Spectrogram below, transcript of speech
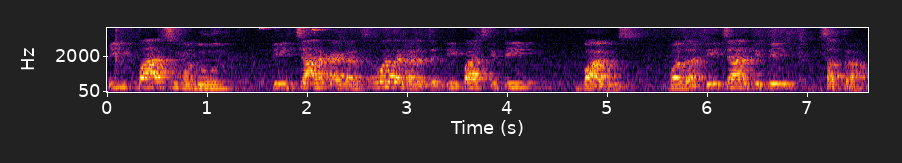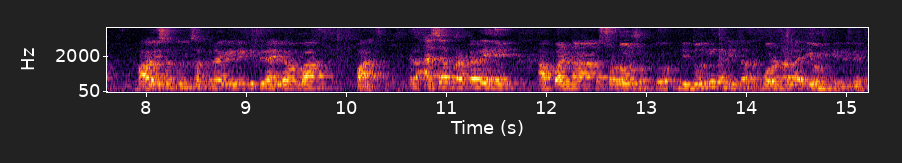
टी पाच मधून टी चार काय करायचं? वजा करायचं. टी पाच किती? बावीस. वजा टी चार किती? सतरा. बावीसातून सतरा गेले किती राहिले बाबा? पाच. तर अशा प्रकारे हे आपण सोडवू शकतो. ही दोन्ही गणित बोर्डाला येऊन गेलेली आहेत.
